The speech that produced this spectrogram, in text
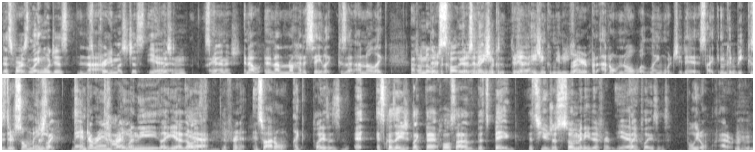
as far as languages. Nah. it's pretty much just Yeah. English and Spanish. And, and I and I don't know how to say like because I, I know like I don't know what there's to call the there's other an Asian com- there's Yeah. an Asian community Right. Mm-hmm. here, but I don't know what language it is. Like it could be because there's so many. There's like Mandarin, right? Taiwanese, like yeah, Yeah. different And so I don't like places. It, it's because Asia, like that whole side, of, it's big. It's huge. There's so many different Yeah. like places. but we don't. I don't know.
